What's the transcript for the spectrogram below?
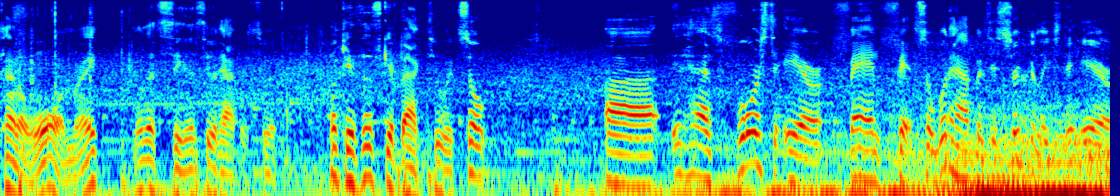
Kind of warm, right? Well, let's see. Let's see what happens to it. Okay, so let's get back to it. So, uh, it has forced air fan fit. So what happens? It circulates the air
